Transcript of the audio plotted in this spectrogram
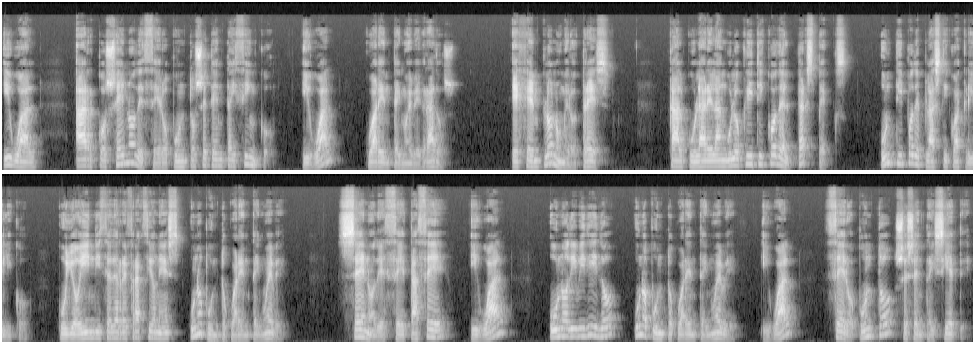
igual arcoseno de 0.75 igual 49 grados. Ejemplo número 3. Calcular el ángulo crítico del Perspex, un tipo de plástico acrílico, cuyo índice de refracción es 1.49. Seno de ZC igual 1 dividido 1.49 igual 0.67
